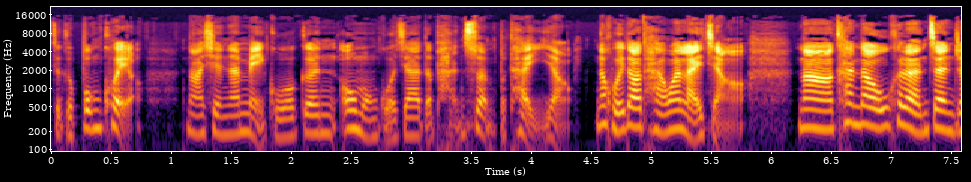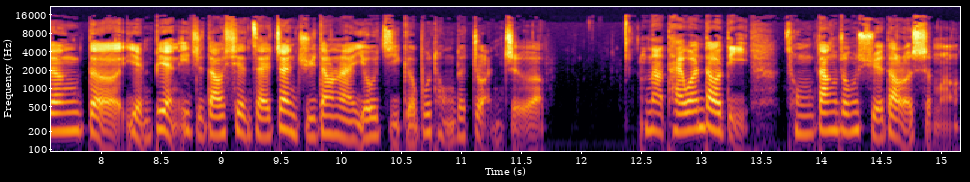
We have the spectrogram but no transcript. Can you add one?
这个崩溃啊？那显然，美国跟欧盟国家的盘算不太一样。那回到台湾来讲啊，那看到乌克兰战争的演变，一直到现在，战局当然有几个不同的转折。那台湾到底从当中学到了什么？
